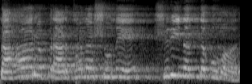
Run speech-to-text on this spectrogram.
तहार प्रार्थना शुने श्री नंदकुमार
